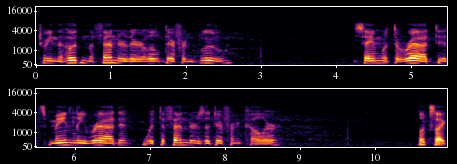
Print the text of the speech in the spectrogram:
Between the hood and the fender, they're a little different blue. Same with the red. It's mainly red with the fenders a different color. Looks like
